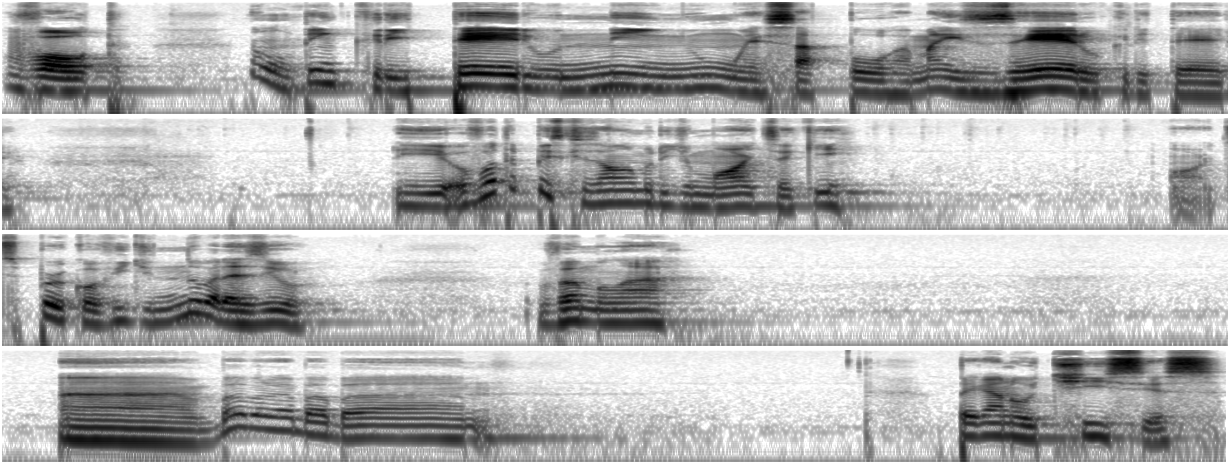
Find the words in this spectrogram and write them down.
volta. Não tem critério nenhum essa porra, mas zero critério. E eu vou até pesquisar o número de mortes aqui. Mortes por Covid no Brasil. Vamos lá. Ah, Pegar notícias.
